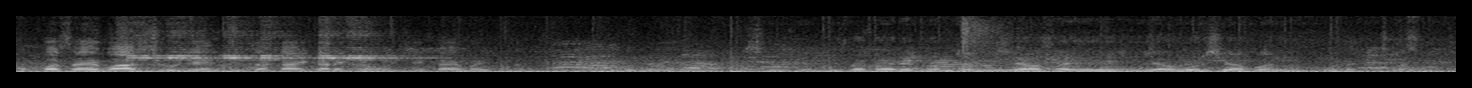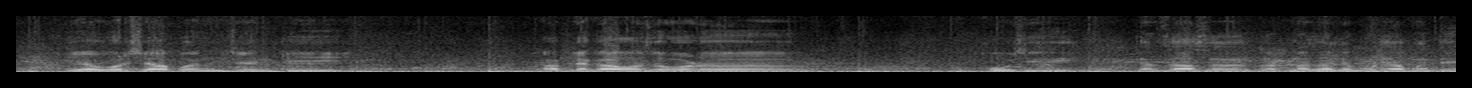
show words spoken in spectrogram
अप्पासाहेब आज शिवजयंतीचा काय कार्यक्रम विषय काय माहीत नाही. शिवजयंतीचा कार्यक्रमचा विषय असा आहे यावर्षी आपण यावर्षी आपण जयंती आपल्या गावाजवळ फौजी त्यांचं असं घटना झाल्यामुळे आपण ते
